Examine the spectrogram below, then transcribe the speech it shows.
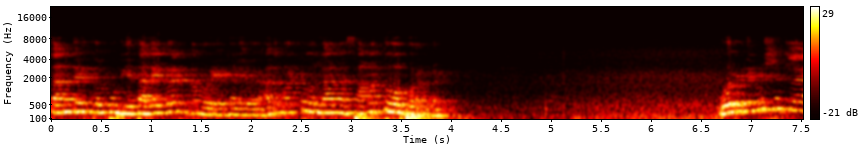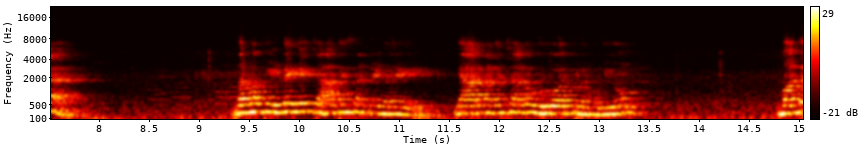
தந்திருக்கக்கூடிய தலைவர் நம்முடைய தலைவர். அது மட்டும் இல்லாம சமத்துவபுரங்கள் ஒரு நிமிஷத்துல நமக்கு இடையே ஜாதி சண்டைகளை யார் நினைச்சாலும் உருவாக்கிட முடியும். மத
